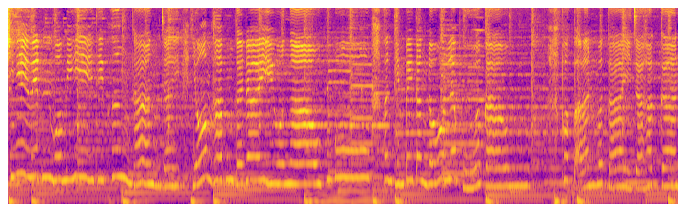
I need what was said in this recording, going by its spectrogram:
ชีวิตบ่มีที่พึ่งทางใจ ยอมหับก็ได้ว่าเหงาพันทิมไปตั้งโดนแล้วผัวเก่าพราะปานว่าตายจะหักกัน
